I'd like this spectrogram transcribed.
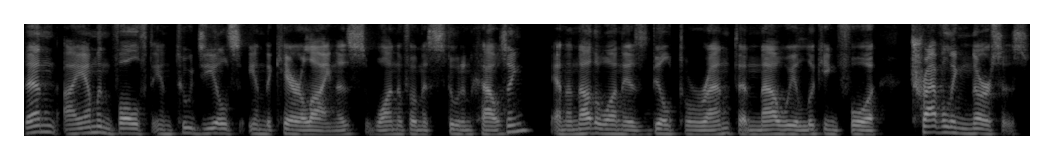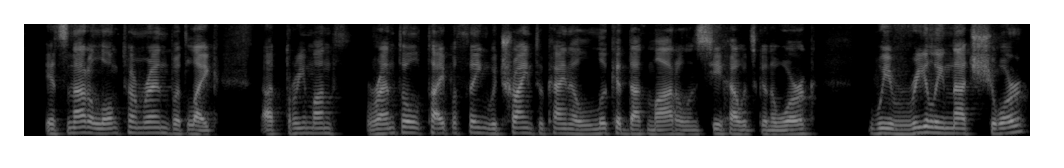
Then I am involved in two deals in the Carolinas. One of them is student housing, and another one is built to rent. And now we're looking for traveling nurses. It's not a long term rent, but like a three month rental type of thing. We're trying to kind of look at that model and see how it's going to work. We're really not sure.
